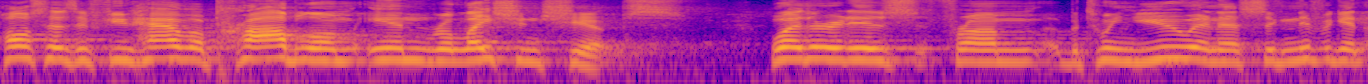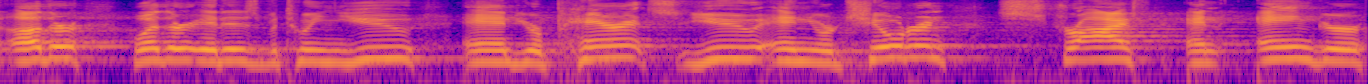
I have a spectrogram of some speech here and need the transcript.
Paul says if you have a problem in relationships, whether it is from between you and a significant other, whether it is between you and your parents, you and your children, strife and anger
